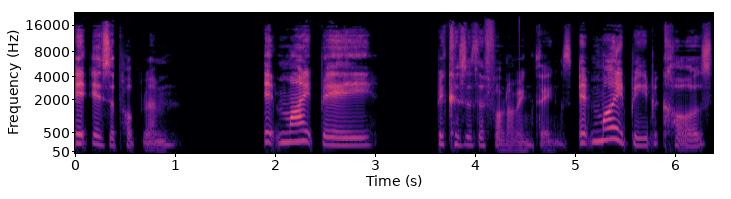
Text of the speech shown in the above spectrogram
it is a problem, it might be because of the following things. It might be because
